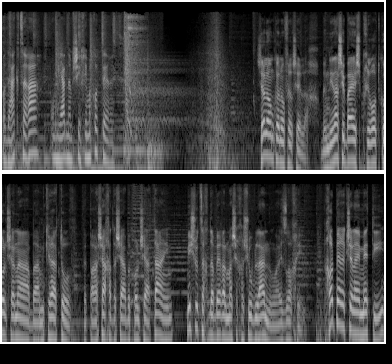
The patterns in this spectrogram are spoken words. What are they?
הודעה קצרה, ומיד נמשיך עם הכותרת. שלום, כאן עופר שלח. במדינה שבה יש בחירות כל שנה, במקרה הטוב, ופרשה חדשה בכל שעתיים, מישהו צריך לדבר על מה שחשוב לנו, האזרחים. בכל פרק של האמת היא,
